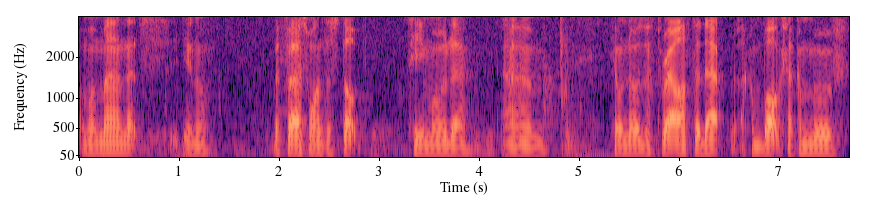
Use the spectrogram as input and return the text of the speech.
I'm a man that's you know the first one to stop Timo there. Um, he'll know the threat after that. I can box, I can move,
